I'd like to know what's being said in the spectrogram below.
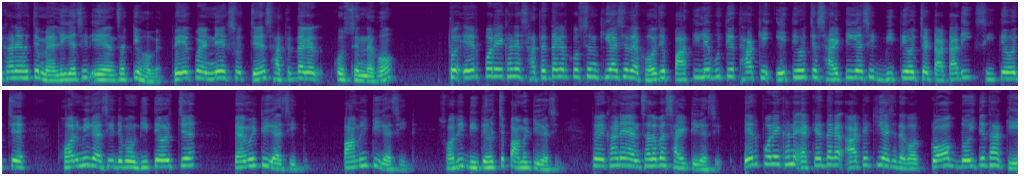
এখানে হচ্ছে ম্যালিক অ্যাসিড এই অ্যান্সারটি হবে। তো এরপরে নেক্সট হচ্ছে সাতের দাগের কোশ্চেন দেখো। তো এরপরে এখানে সাতের দাগের কোশ্চেন কি আছে দেখো যে পাতিলেবুতে থাকে এতে হচ্ছে সাইট্রিক অ্যাসিড বিতে হচ্ছে টাটারিক সিতে হচ্ছে ফর্মিক অ্যাসিড এবং ডিতে হচ্ছে palmitic acid palmitic acid sorry ডিতে হচ্ছে পামিটিক অ্যাসিড তো এখানে অ্যান্সার হবে সাইট্রিক অ্যাসিড এরপরে এখানে একের দাগের আটে কি আছে? দেখো টক দইতে থাকে,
